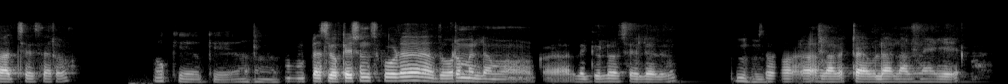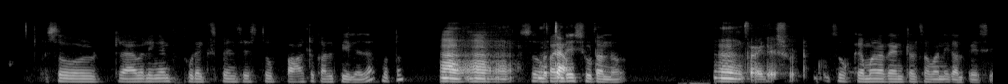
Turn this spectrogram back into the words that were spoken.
చార్జ్ చేశారు. ఓకే ఓకే ప్లస్ లొకేషన్స్ కూడా దూరం వెళ్ళాము దగ్గరలో చేయలేదు. సో అలాగ ట్రావెల్ అలానే అయ్యాయి సో ట్రావెలింగ్ అండ్ ఫుడ్ ఎక్స్పెన్సెస్తో పాటు కలిపి కదా మొత్తం. సో. ఫైవ్ డేస్ షూట్ అన్నావు? Five days shoot so camera rentals అవన్నీ కలిపేసి.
